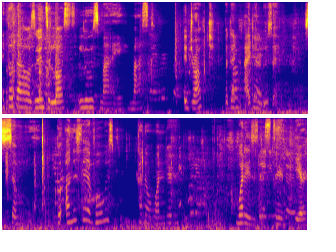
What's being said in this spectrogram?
I thought I was going to lose lose my mask. It dropped, but then I didn't lose it. So, but honestly, I've always kind of wonder what is this thing here?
